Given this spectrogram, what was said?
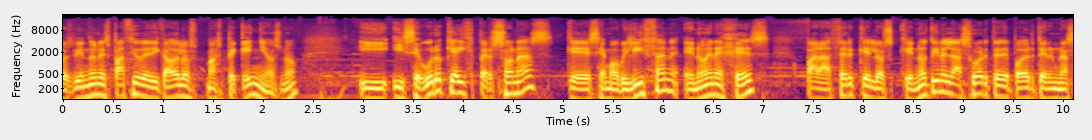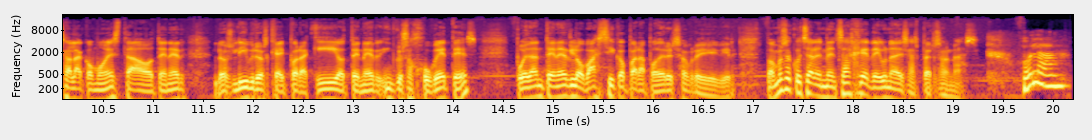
pues viendo un espacio dedicado a los más pequeños, ¿no? Y, seguro que hay personas que se movilizan en ONGs para hacer que los que no tienen la suerte de poder tener una sala como esta o tener los libros que hay por aquí o tener incluso juguetes, puedan tener lo básico para poder sobrevivir. Vamos a escuchar el mensaje de una de esas personas. Hola,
